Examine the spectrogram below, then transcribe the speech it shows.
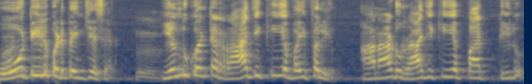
పోటీలు పడి పెంచేశారు. ఎందుకంటే రాజకీయ వైఫల్యం ఆనాడు రాజకీయ పార్టీలు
